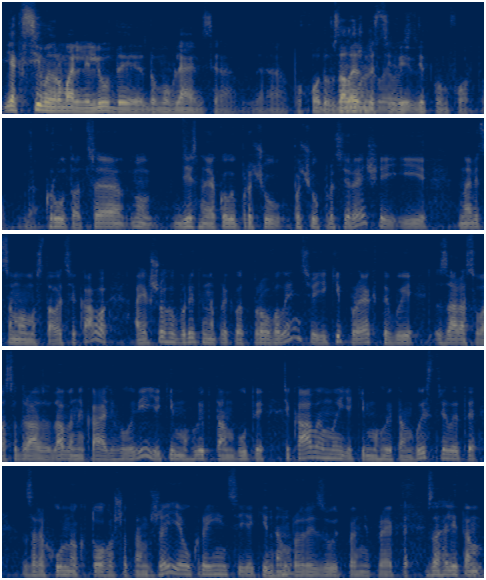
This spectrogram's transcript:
як всі ми нормальні люди домовляємося е, по ходу, в залежності від, від комфорту. Да. Круто, це ну дійсно. Я коли почув, почув про ці речі, і навіть самому стало цікаво. А якщо говорити, наприклад, про Валенцію, які проекти ви зараз у вас одразу да, виникають в голові, які могли б там бути цікавими, які могли там вистрілити за рахунок того, що там вже є українці, які там реалізують певні проекти. Взагалі там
